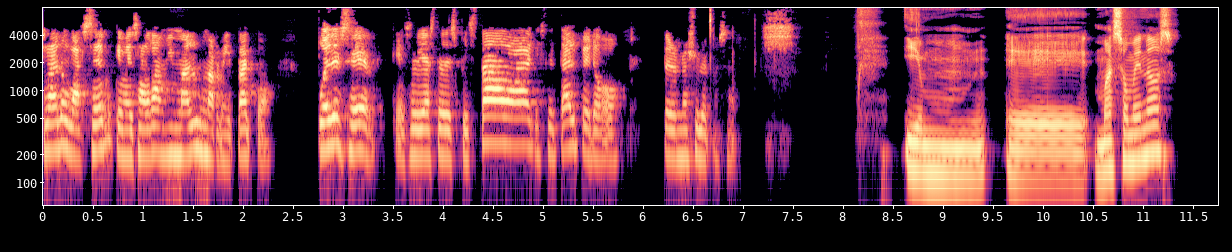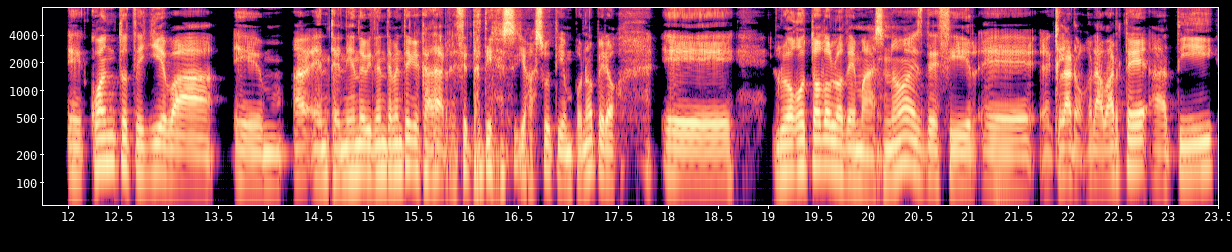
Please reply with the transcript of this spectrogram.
raro va a ser que me salga a mí mal un marmitaco. Puede ser que ese día esté despistada, que esté tal, pero, pero no suele pasar. Y mm, eh, más o menos, eh, cuánto te lleva, eh, entendiendo evidentemente que cada receta tiene, lleva su tiempo, ¿no? Pero luego todo lo demás, ¿no? Es decir, claro, grabarte a ti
